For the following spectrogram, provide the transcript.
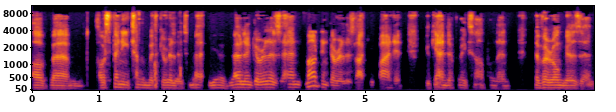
of um, of spending time with gorillas, you know, lowland gorillas and mountain gorillas, like you find in Uganda, for example, and the Virungas and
